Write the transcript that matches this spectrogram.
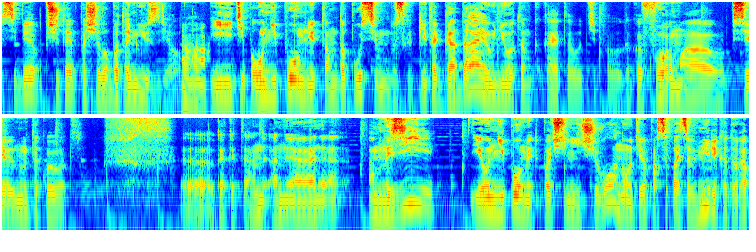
себе, считай, почти лоботомию сделал. Uh-huh. И, типа, он не помнит, там, допустим, какие-то года, и у него там какая-то, вот, типа, такая форма, все, ну, такой вот, э, как это, амнезии, и он не помнит почти ничего, но вот типа просыпается в мире, который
